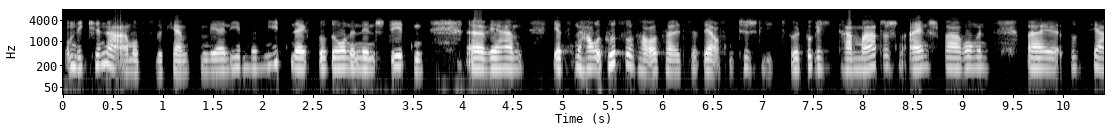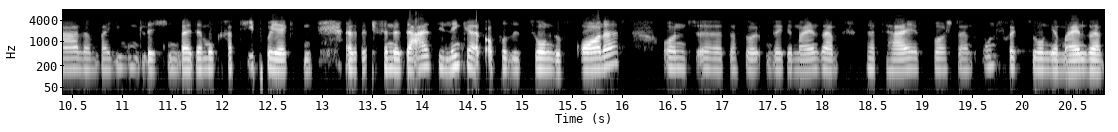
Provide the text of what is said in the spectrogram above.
um die Kinderarmut zu bekämpfen. Wir erleben eine Mietenexplosion in den Städten. Äh, wir haben jetzt einen Kürzungshaushalt, der auf dem Tisch liegt, mit wirklich dramatischen Einsparungen bei Sozialem, bei Jugendlichen, bei Demokratieprojekten. Also ich finde, da ist die Linke als Opposition gefordert und äh, das sollten wir gemeinsam, Partei, Vorstand und Fraktion gemeinsam,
